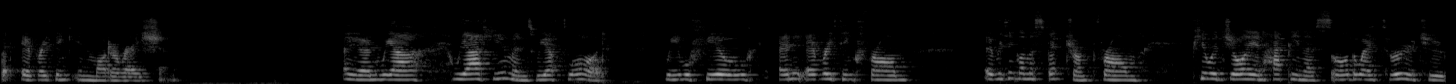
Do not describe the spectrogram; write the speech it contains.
but everything in moderation and we are we are humans, we are flawed. We will feel any everything from everything on the spectrum from pure joy and happiness all the way through to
